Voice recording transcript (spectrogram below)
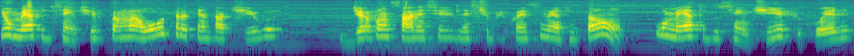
e o método científico é uma outra tentativa de avançar nesse, nesse tipo de conhecimento. Então, o método científico, ele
